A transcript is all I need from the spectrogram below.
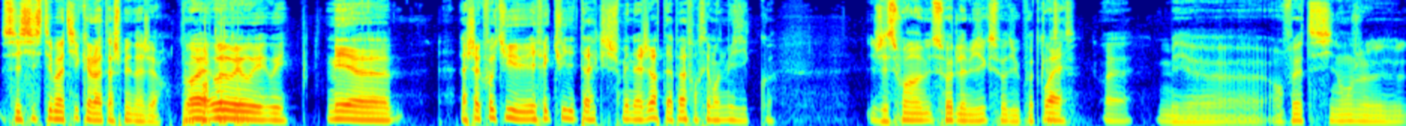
c'est systématique à la tâche ménagère. Ouais, oui, oui, oui, oui. Mais à chaque fois que tu effectues des tâches ménagères, t'as pas forcément de musique, quoi. J'ai soit, soit de la musique, soit du podcast. Ouais. Mais euh, en fait, sinon, je...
